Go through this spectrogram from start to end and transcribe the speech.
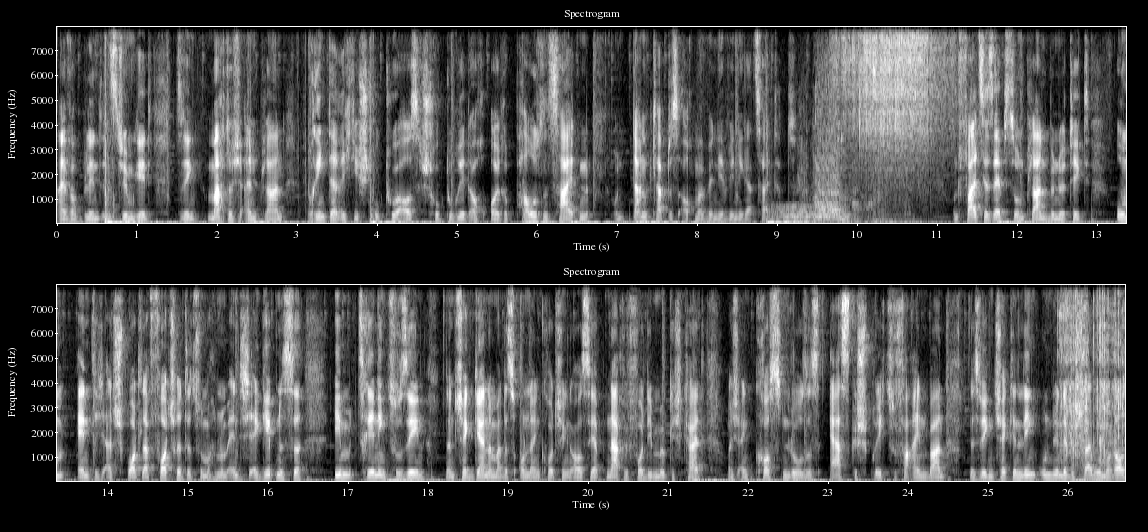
einfach blind ins Gym geht. Deswegen macht euch einen Plan, bringt da richtig Struktur aus, strukturiert auch eure Pausenzeiten und dann klappt es auch mal, wenn ihr weniger Zeit habt. Und falls ihr selbst so einen Plan benötigt, um endlich als Sportler Fortschritte zu machen, um endlich Ergebnisse im Training zu sehen, dann checkt gerne mal das Online-Coaching aus. Ihr habt nach wie vor die Möglichkeit, euch ein kostenloses Erstgespräch zu vereinbaren. Deswegen checkt den Link unten in der Beschreibung mal raus.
